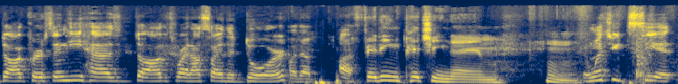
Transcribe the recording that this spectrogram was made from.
dog person. He has dogs right outside the door. But a, a fitting pitching name. Hmm. And once you see it,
